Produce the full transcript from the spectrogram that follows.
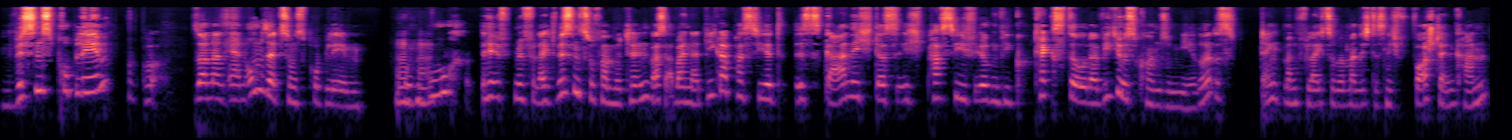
Wissensproblem, sondern eher ein Umsetzungsproblem. Mhm. Und ein Buch hilft mir vielleicht Wissen zu vermitteln. Was aber in der Diga passiert, ist gar nicht, dass ich passiv irgendwie Texte oder Videos konsumiere. Das denkt man vielleicht so, wenn man sich das nicht vorstellen kann,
